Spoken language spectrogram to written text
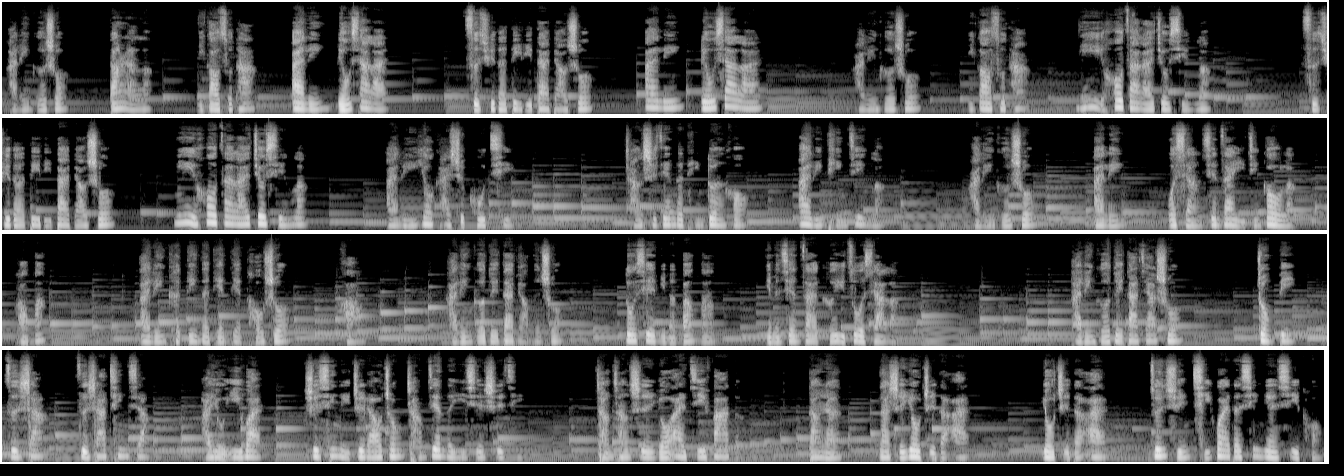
海灵格说：“当然了，你告诉他，艾琳留下来。”死去的弟弟代表说：“艾琳留下来。”海灵格说：“你告诉他。”你以后再来就行了。死去的弟弟代表说：“你以后再来就行了。”艾琳又开始哭泣。长时间的停顿后，艾琳平静了。海灵格说：“艾琳，我想现在已经够了，好吗？”艾琳肯定的点点头说：“好。”海灵格对代表们说：“多谢你们帮忙。”你们现在可以坐下了。海灵格对大家说：“重病、自杀、自杀倾向，还有意外，是心理治疗中常见的一些事情，常常是由爱激发的。当然，那是幼稚的爱。幼稚的爱，遵循奇怪的信念系统。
